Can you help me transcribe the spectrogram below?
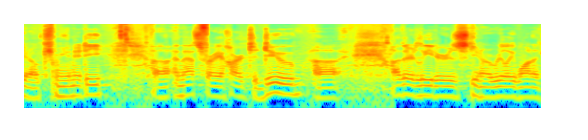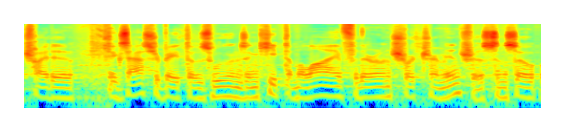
you know, community, uh, and that's very hard to to do. Uh, other leaders, you know, really want to try to exacerbate those wounds and keep them alive for their own short-term interests. And so,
